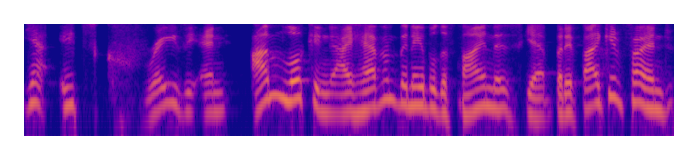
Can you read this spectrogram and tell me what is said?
Yeah, it's crazy. And I'm looking, I haven't been able to find this yet, but if I can find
